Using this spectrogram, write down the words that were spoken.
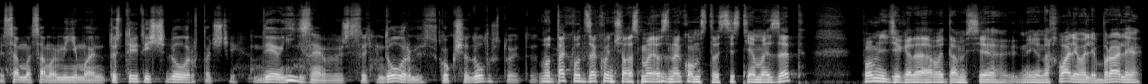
Самое-самое минимальное. То есть 3000 долларов почти. Я, я не знаю, с этими долларами, сколько сейчас долларов стоит. Вот так вот закончилось мое знакомство с системой Z. Помните, когда вы там все ее нахваливали, брали?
